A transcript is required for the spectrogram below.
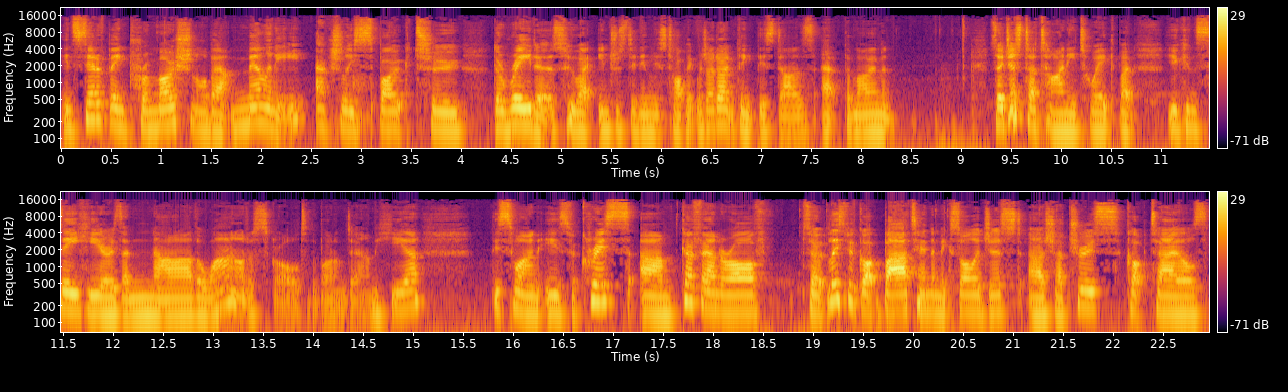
instead of being promotional about Melanie, actually spoke to the readers who are interested in this topic, which I don't think this does at the moment. So just a tiny tweak, but you can see here is another one. I'll just scroll to the bottom down here. This one is for Chris, um, co-founder of, so at least we've got bartender, mixologist, uh, chartreuse, cocktails,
